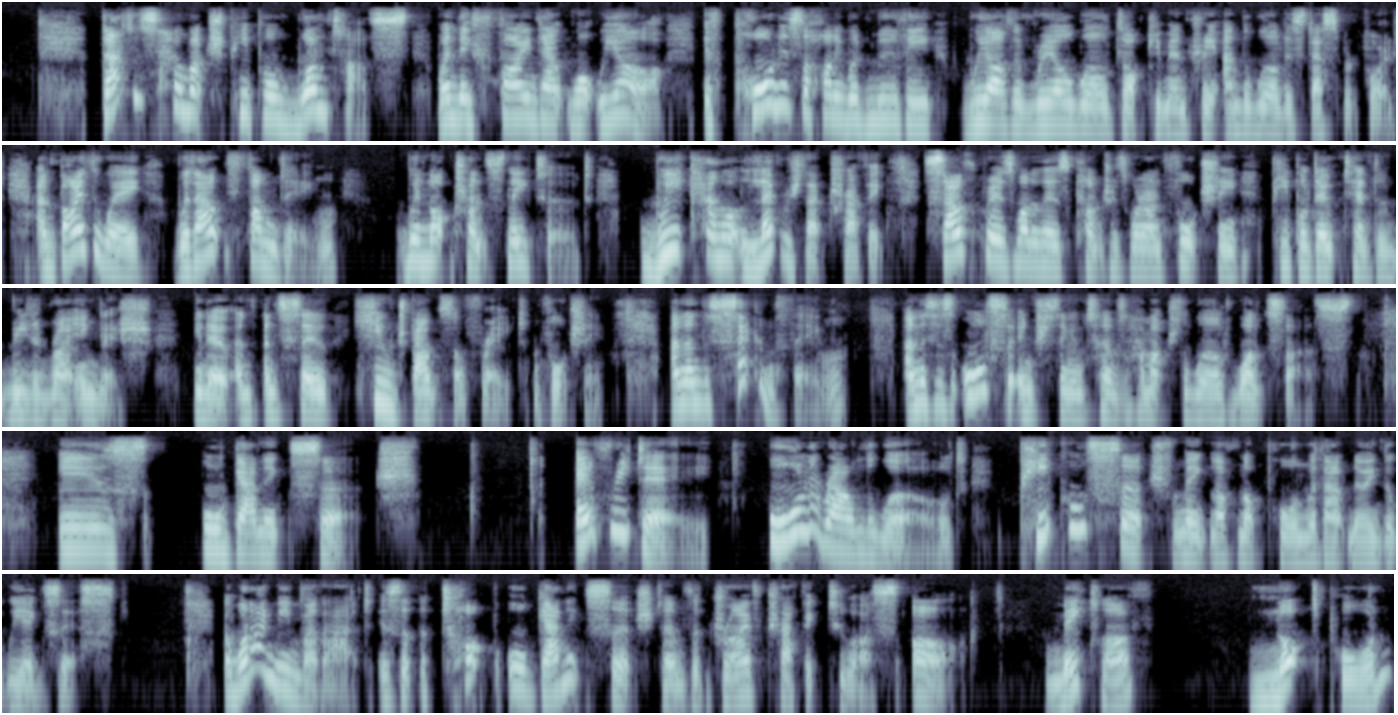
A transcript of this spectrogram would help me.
That is how much people want us when they find out what we are. If porn is the Hollywood movie, we are the real world documentary, and the world is desperate for it. And by the way, without funding, we're not translated. We cannot leverage that traffic. South Korea is one of those countries where, unfortunately, people don't tend to read and write English, you know, and, and so huge bounce off rate, unfortunately. And then the second thing, and this is also interesting in terms of how much the world wants us, is organic search every day, all around the world, people search for Make Love Not Porn without knowing that we exist. And what I mean by that is that the top organic search terms that drive traffic to us are make love, not porn,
